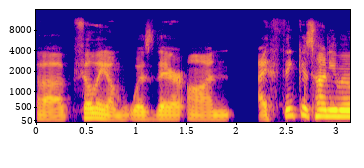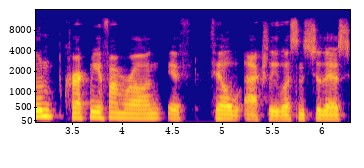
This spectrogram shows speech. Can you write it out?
uh, Philium was there on I think his honeymoon. Correct me if I'm wrong. If Phil actually listens to this,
